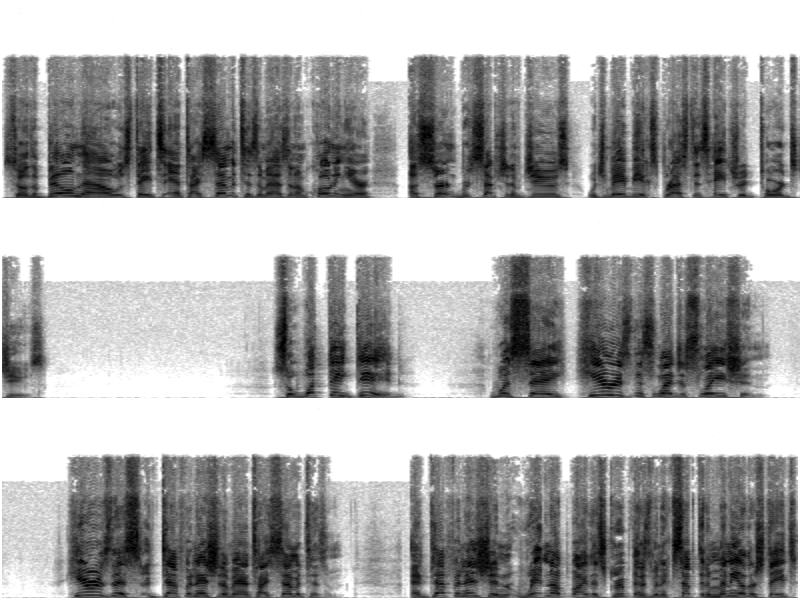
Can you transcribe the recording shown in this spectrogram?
So the bill now states anti Semitism as, and I'm quoting here, a certain perception of Jews which may be expressed as hatred towards Jews. So what they did was say, here is this legislation, here is this definition of anti Semitism a definition written up by this group that has been accepted in many other states,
